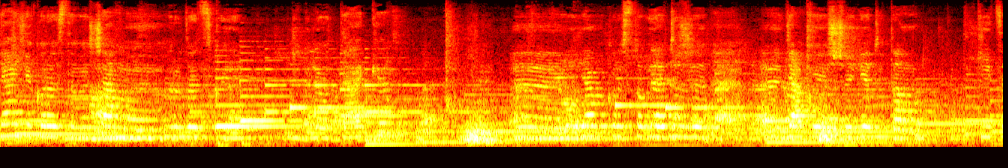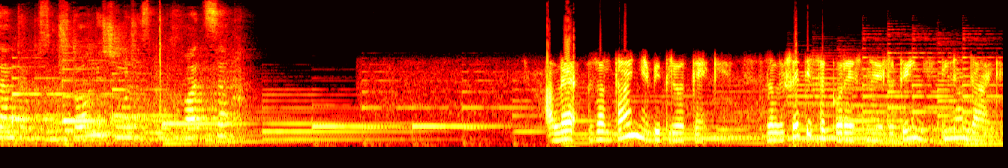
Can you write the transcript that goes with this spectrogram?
Я є користувачем Городоцької бібліотеки. Е, Я використовую дуже е, дякую, що є тут такий центр безкоштовний, що можна спілкуватися. Але завдання бібліотеки залишитися корисною людині і надалі,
